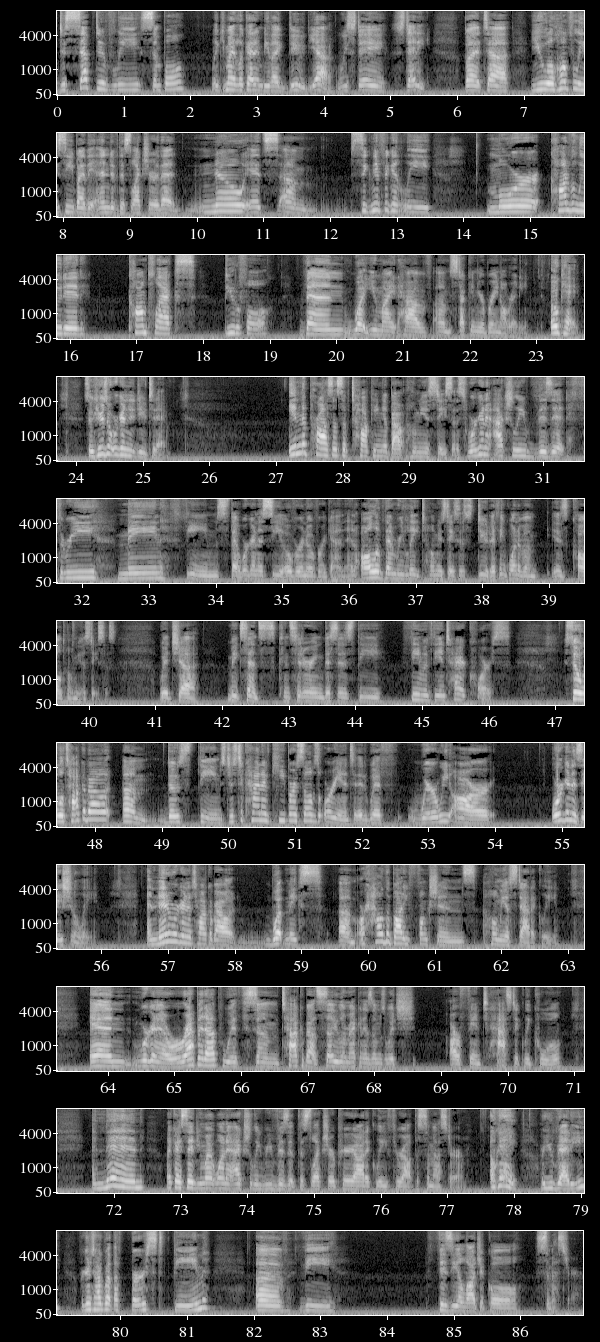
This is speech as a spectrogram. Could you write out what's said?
deceptively simple. Like you might look at it and be like, dude, yeah, we stay steady. But uh, you will hopefully see by the end of this lecture that no, it's um, significantly more convoluted, complex, beautiful than what you might have um, stuck in your brain already. Okay, so here's what we're going to do today in the process of talking about homeostasis, we're going to actually visit three main themes that we're going to see over and over again, and all of them relate to homeostasis. Dude, I think one of them is called homeostasis, which uh, makes sense considering this is the theme of the entire course. So we'll talk about um, those themes just to kind of keep ourselves oriented with where we are organizationally. And then we're going to talk about what makes um, or how the body functions homeostatically. And we're going to wrap it up with some talk about cellular mechanisms, which are fantastically cool. And then, like I said, you might want to actually revisit this lecture periodically throughout the semester. Okay, are you ready? We're going to talk about the first theme of the physiological semester.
